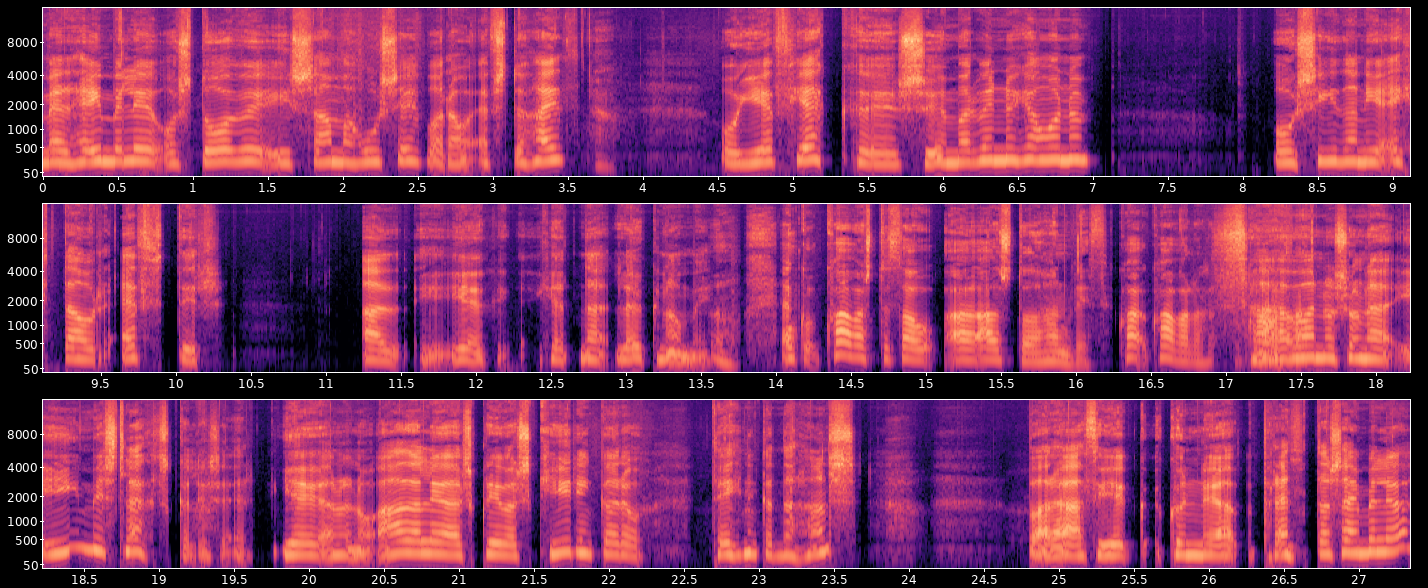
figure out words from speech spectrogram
með heimili og stofu í sama húsi, var á efstu hæð Já. og ég fekk uh, sumarvinnu hjá honum og síðan í eitt ár eftir að ég hérna laugn á mig. Já. En hva- hvað varstu þá að aðstóða hann við? Hva, hvað var, hvað Það var var nú svona ímislegt skal ég segja. Ég er nú aðalega að skrifa skýringar og teikningarnar hans bara að því ég kunni að prenta sæmilega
